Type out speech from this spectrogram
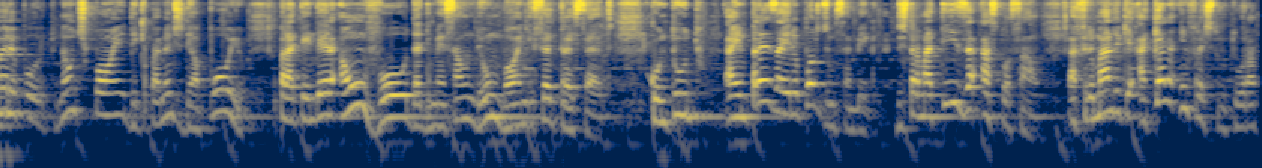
O aeroporto não dispõe de equipamentos de apoio para atender a um voo da dimensão de um Boeing 737. Contudo, a empresa Aeroportos de Moçambique desdramatiza a situação, afirmando que aquela infraestrutura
